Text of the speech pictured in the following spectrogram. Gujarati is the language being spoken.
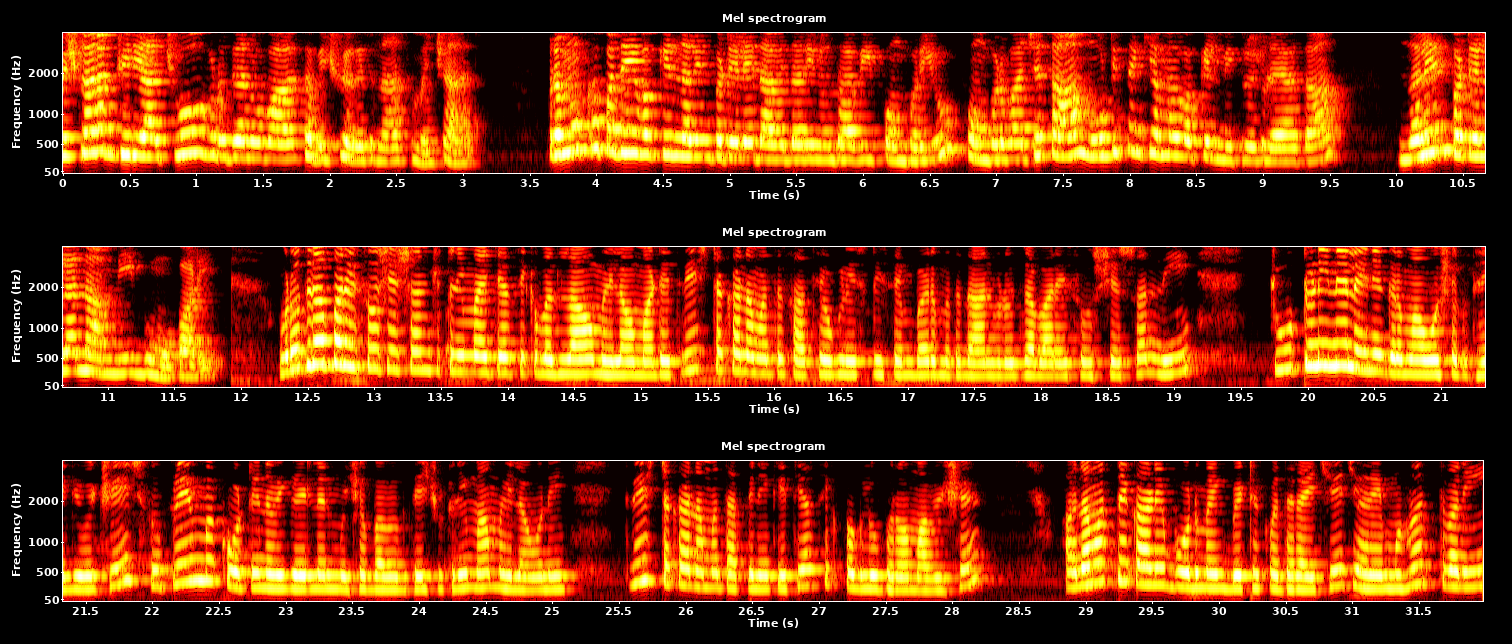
નમસ્કાર, આપ જોઈ રહ્યા છો વડોદરાનો વાસ, હવે છે અગત્યના સમાચાર. પ્રમુખ પદે વકીલ નલિન પટેલે દાવેદારી નોંધાવી ફોર્મ ભર્યું. ફોર્મ ભરવા જતાં મોટી સંખ્યામાં વકીલ મિત્રો જોડાયા હતા. નલિન પટેલના નામની બૂમો પાડી. વડોદરા પર એસોસિએશન ચૂંટણીમાં ઐતિહાસિક બદલાવ, મહિલાઓ માટે ત્રીસ ટકાના મત સાથે ઓગણીસ ડિસેમ્બર મતદાન વડોદરા બાર એસોસિએશનની ચૂંટણીને લઈને ગરમાવો શરૂ થઈ ગયો છે. સુપ્રીમ કોર્ટની નવી ગાઈડલાઈન મુજબ આ વખતે ચૂંટણીમાં મહિલાઓને ત્રીસ ટકાના મત આપીને એક ઐતિહાસિક પગલું ભરવામાં આવ્યું છે. અનામતને કારણે બોર્ડમાં એક બેઠક વધારાઈ છે જ્યારે મહત્વની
